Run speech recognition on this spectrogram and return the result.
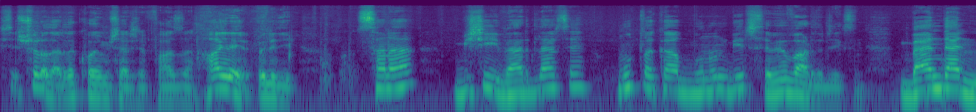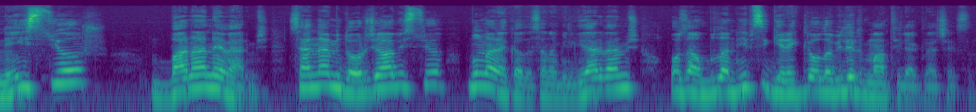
İşte şuralarda koymuşlar işte fazla. Hayır hayır öyle değil. Sana bir şey verdilerse mutlaka bunun bir sebebi vardır diyeceksin. Benden ne istiyor? bana ne vermiş? Senden bir doğru cevap istiyor. Bununla alakalı sana bilgiler vermiş. O zaman bunların hepsi gerekli olabilir mantığıyla yaklaşacaksın.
